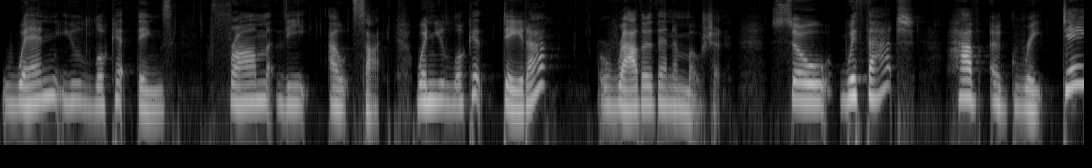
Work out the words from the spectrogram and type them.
when you look at things from the outside, when you look at data rather than emotion. So, with that, have a great day,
